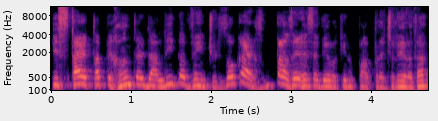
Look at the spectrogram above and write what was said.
e Startup Hunter da Liga Ventures. Ô, Carlos, um prazer recebê-lo aqui no Papo Prateleira, tá?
